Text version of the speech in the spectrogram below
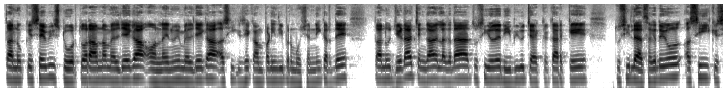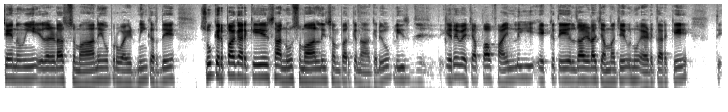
ਤੁਹਾਨੂੰ ਕਿਸੇ ਵੀ ਸਟੋਰ ਤੋਂ ਆਰਾਮ ਨਾਲ ਮਿਲ ਜਾਏਗਾ ਆਨਲਾਈਨ ਵੀ ਮਿਲ ਜਾਏਗਾ। ਅਸੀਂ ਕਿਸੇ ਕੰਪਨੀ ਦੀ ਪ੍ਰਮੋਸ਼ਨ ਨਹੀਂ ਕਰਦੇ। ਤੁਹਾਨੂੰ ਜਿਹੜਾ ਚੰਗਾ ਲੱਗਦਾ ਤੁਸੀਂ ਉਹਦੇ ਰਿਵਿਊ ਚੈੱਕ ਕਰਕੇ ਤੁਸੀਂ ਲੈ ਸਕਦੇ ਹੋ। ਅਸੀਂ ਕਿਸੇ ਨੂੰ ਵੀ ਇਹਦਾ ਜਿਹੜਾ ਸਮਾਨ ਹੈ ਉਹ ਪ੍ਰੋਵਾਈਡ ਨਹੀਂ ਕਰਦੇ। ਸੋ ਕਿਰਪਾ ਕਰਕੇ ਸਾਨੂੰ ਸਮਾਨ ਲਈ ਸੰਪਰਕ ਨਾ ਕਰਿਓ ਪਲੀਜ਼ ਤੇ ਇਹਦੇ ਵਿੱਚ ਆਪਾਂ ਫਾਈਨਲੀ ਇੱਕ ਤੇਲ ਦਾ ਜਿਹੜਾ ਚਮਚ ਹੈ ਉਹਨੂੰ ਐਡ ਕਰਕੇ ਤੇ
